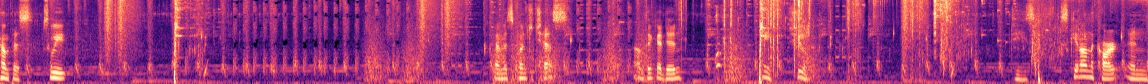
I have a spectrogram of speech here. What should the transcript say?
Compass. Sweet. Did I miss a bunch of chests? I don't think I did. Hey, shoot. Jeez. Just get on the cart and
